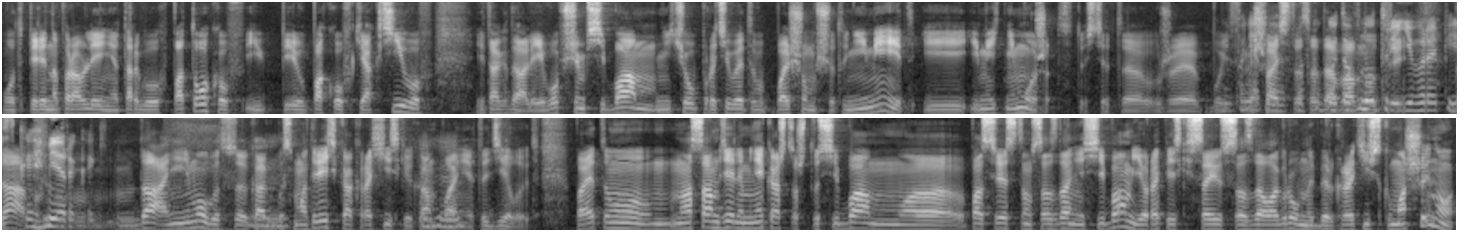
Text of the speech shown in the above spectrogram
вот перенаправления торговых потоков и переупаковки активов и так далее. И, в общем, Сибам ничего против этого, по большому счету, не имеет и иметь не может. То есть это уже будет ну, вмешательство тогда во внутри. европейская да, мера. Да, они не могут как mm. бы смотреть, как российские компании mm-hmm. это делают. Поэтому, на самом деле, мне кажется, что Сибам, э, посредством создания Сибам, Европейский Союз создал огромную бюрократическую машину,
